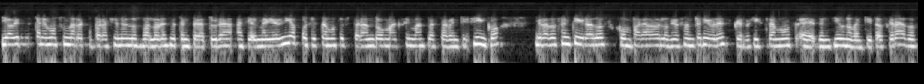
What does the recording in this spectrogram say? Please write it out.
y ahorita tenemos una recuperación en los valores de temperatura hacia el mediodía, pues estamos esperando máximas de hasta 25 grados centígrados comparado a los días anteriores que registramos eh, 21 22 grados.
